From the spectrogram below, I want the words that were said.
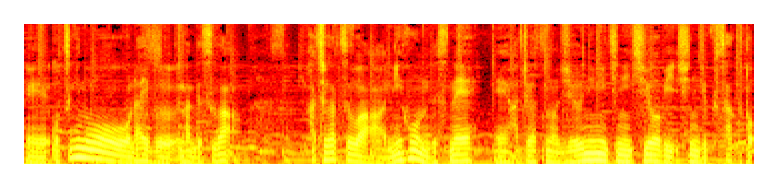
えー、お次のライブなんですが8月は2本ですね、え8月の12日日曜日新宿サクト、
